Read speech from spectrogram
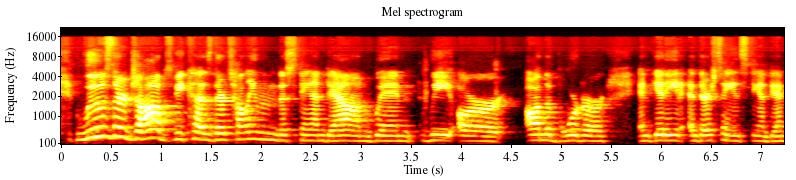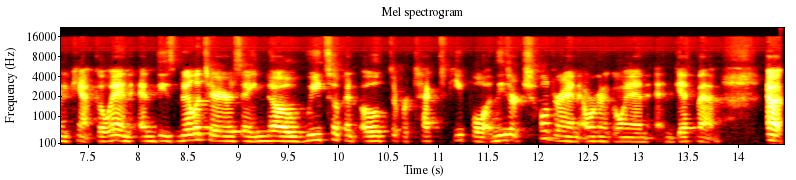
lose their jobs because they're telling them to stand down when we are on the border and getting and they're saying stand down you can't go in. And these military are saying no we took an oath to protect people and these are children and we're going to go in and get them. Uh,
